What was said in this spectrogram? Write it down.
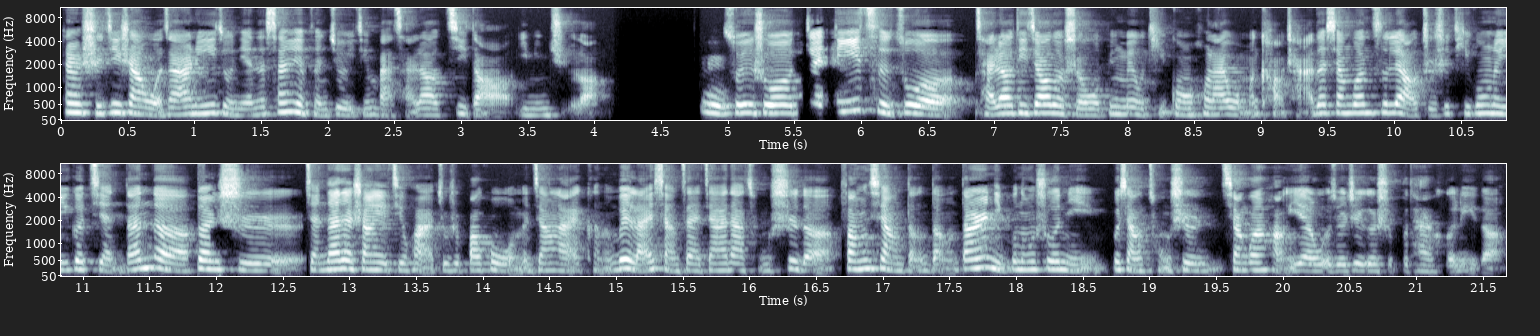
但实际上，我在二零一九年的三月份就已经把材料寄到移民局了。嗯，所以说，在第一次做材料递交的时候，我并没有提供。后来我们考察的相关资料，只是提供了一个简单的，算是简单的商业计划，就是包括我们将来可能未来想在加拿大从事的方向等等。当然，你不能说你不想从事相关行业，我觉得这个是不太合理的。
